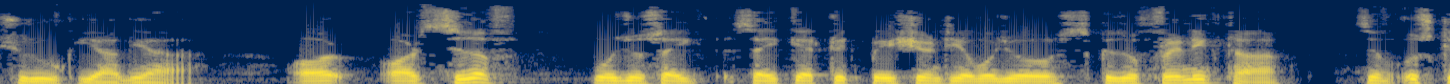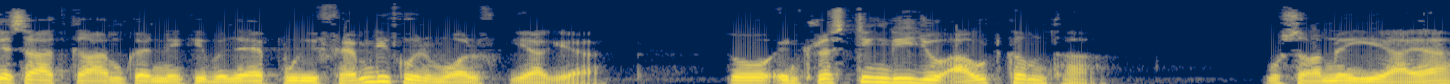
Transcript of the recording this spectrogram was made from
شروع کیا گیا اور اور صرف وہ جو سائکیٹرک پیشنٹ یا وہ جو اسکیزوفرینک تھا، صرف اس کے ساتھ کام کرنے کی بجائے پوری فیملی کو انوالو کیا گیا، تو انٹرسٹنگلی جو آؤٹ کم تھا، وہ سامنے یہ آیا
